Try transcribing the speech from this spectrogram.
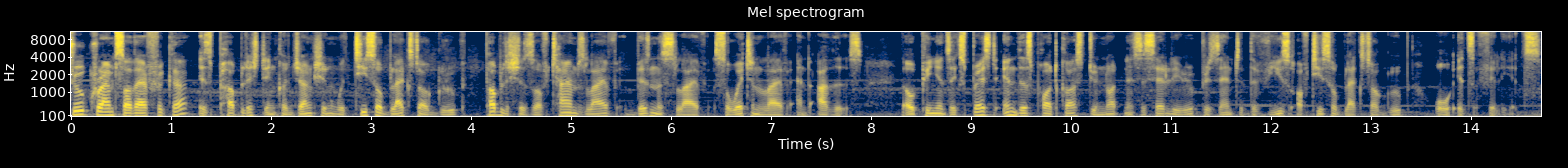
True Crime South Africa is published in conjunction with Tiso Blackstar Group, publishers of Times Live, Business Live, Sowetan Live, and others. The opinions expressed in this podcast do not necessarily represent the views of Tiso Blackstar Group or its affiliates.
